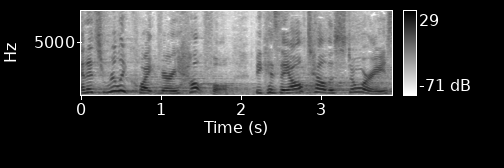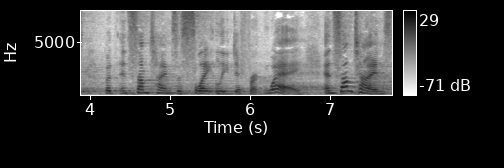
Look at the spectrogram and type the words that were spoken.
And it's really quite very helpful because they all tell the stories, but in sometimes a slightly different way. And sometimes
